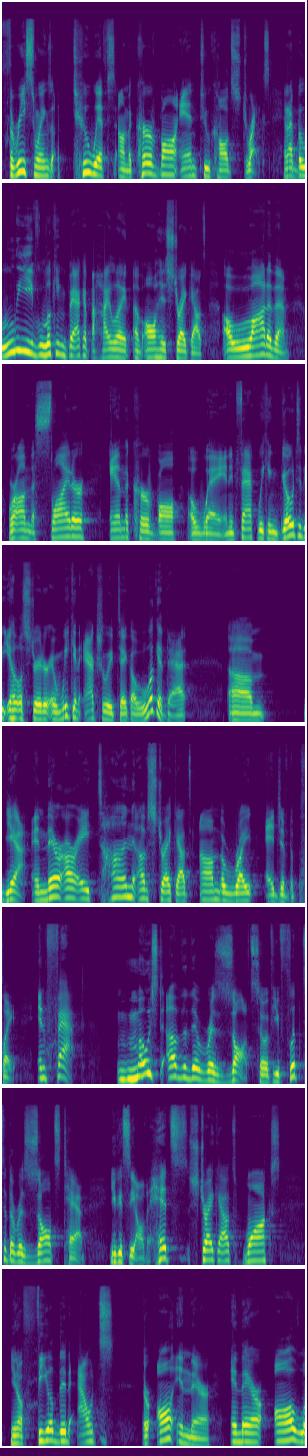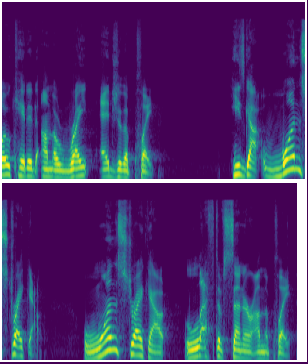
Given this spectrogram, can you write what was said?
three swings, two whiffs on the curveball, and two called strikes. And I believe, looking back at the highlight of all his strikeouts, a lot of them we're on the slider and the curveball away. And in fact, we can go to the illustrator and we can actually take a look at that. Um, yeah, and there are a ton of strikeouts on the right edge of the plate. In fact, most of the results, so if you flip to the results tab, You could see all the hits, strikeouts, walks, you know, fielded outs. They're all in there, and they are all located on the right edge of the plate. He's got one strikeout, one strikeout left of center on the plate.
